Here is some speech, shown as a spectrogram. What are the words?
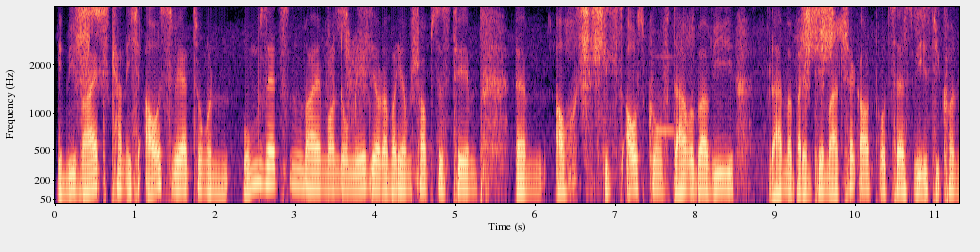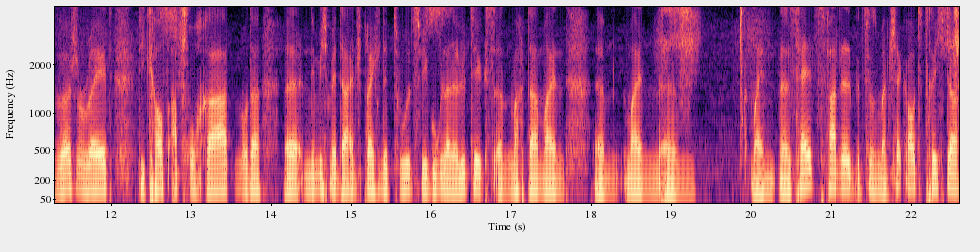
inwieweit kann ich Auswertungen umsetzen bei Mondo Media oder bei Ihrem Shop-System? Ähm, auch gibt's Auskunft darüber, wie Bleiben wir bei dem Thema Checkout-Prozess. Wie ist die Conversion Rate, die Kaufabbruchraten oder äh, nehme ich mir da entsprechende Tools wie Google Analytics und mache da mein, ähm, mein ähm, mein äh, Sales Funnel bzw. mein Checkout Trichter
